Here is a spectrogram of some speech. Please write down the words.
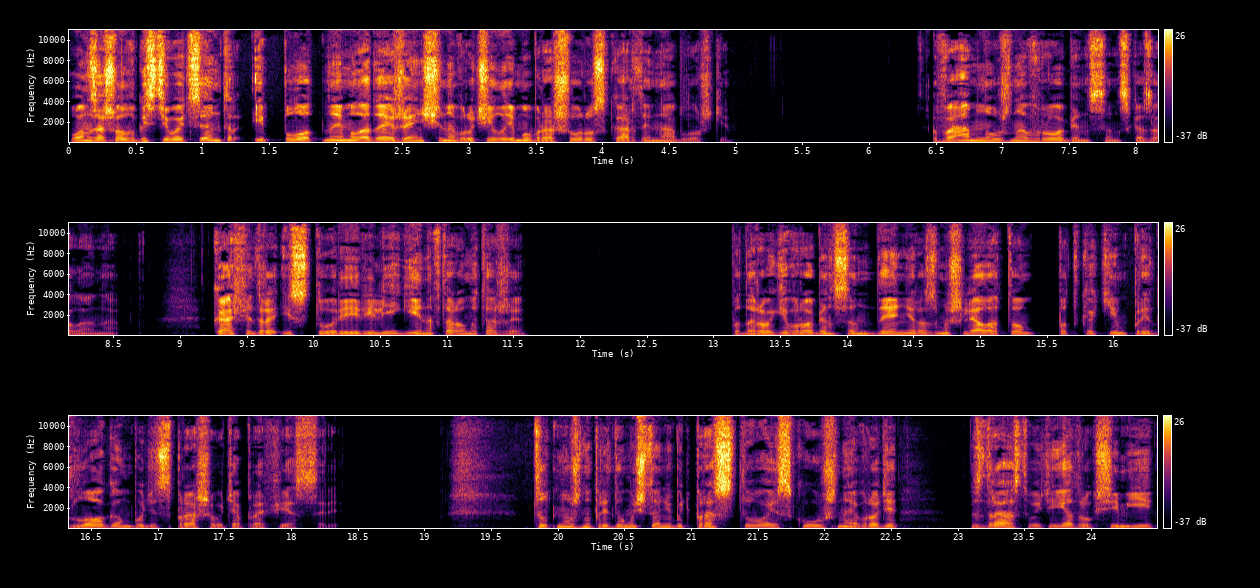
Он зашел в гостевой центр, и плотная молодая женщина вручила ему брошюру с картой на обложке. «Вам нужно в Робинсон», — сказала она. «Кафедра истории и религии на втором этаже». По дороге в Робинсон Дэнни размышлял о том, под каким предлогом будет спрашивать о профессоре. Тут нужно придумать что-нибудь простое, скучное, вроде «Здравствуйте, я друг семьи»,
